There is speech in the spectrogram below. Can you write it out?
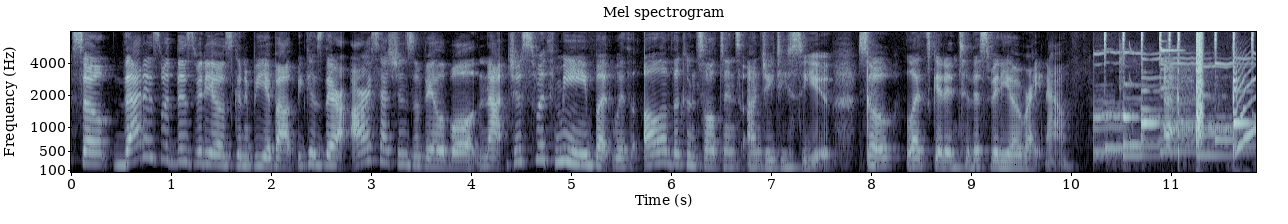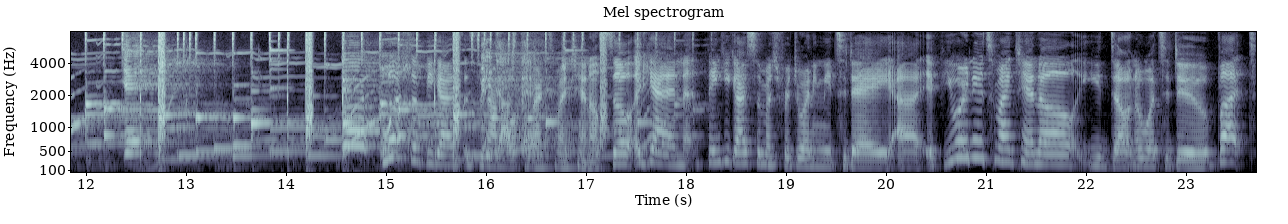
So that is what this video is gonna be about because there are sessions available, not just with me, but with all of the consultants on GTCU. So let's get into this video right now. Up you guys, it's Madonna, welcome back to my channel. So again, thank you guys so much for joining me today. Uh, if you are new to my channel, you don't know what to do, but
